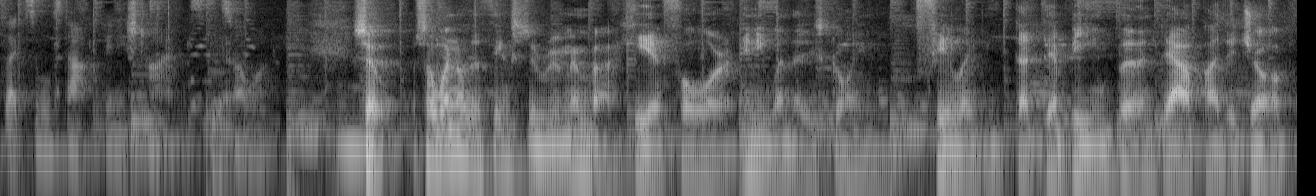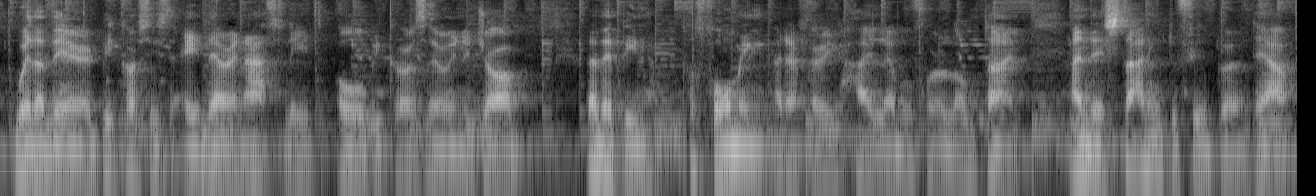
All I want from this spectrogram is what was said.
flexible start finish times and so on. So, so one of the things to remember here for anyone that is going feeling that they're being burned out by the job, whether they're because it's a, they're an athlete or because they're in a job that they've been performing at a very high level for a long time, and they're starting to feel burned out.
